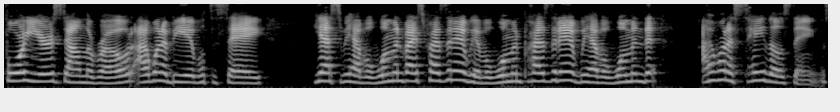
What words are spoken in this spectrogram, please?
four years down the road, I want to be able to say, yes, we have a woman vice president, we have a woman president, we have a woman that. I want to say those things.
